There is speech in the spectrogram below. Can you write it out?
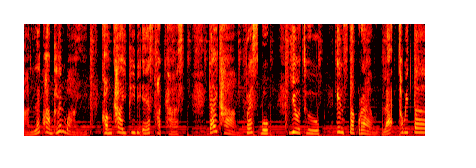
ารและความเคลื่อนไหวของไทย PBS Podcast ได้ทาง Facebook, YouTube, Instagram และ Twitter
